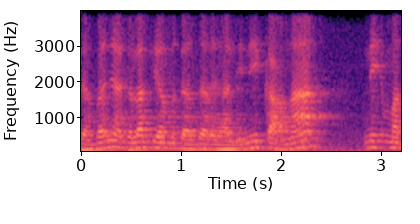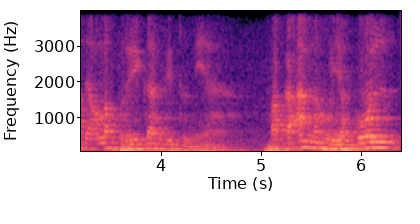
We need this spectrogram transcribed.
Jawabannya adalah dia mendasari hal ini karena nikmat yang Allah berikan di dunia. Maka annahu yakul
